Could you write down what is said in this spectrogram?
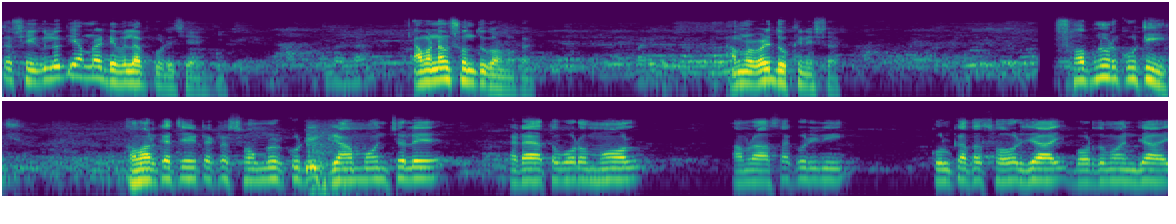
তো সেগুলোকেই আমরা ডেভেলপ করেছি আর কি। আমার নাম সন্তু কর্মকার। আমার বাড়ি দক্ষিণেশ্বর। স্বপ্নর কুটির আমার কাছে এটা একটা স্বপ্নর কুটির গ্রাম অঞ্চলে একটা এত বড় মল আমরা আশা করিনি কলকাতা শহর যাই বর্ধমান যাই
